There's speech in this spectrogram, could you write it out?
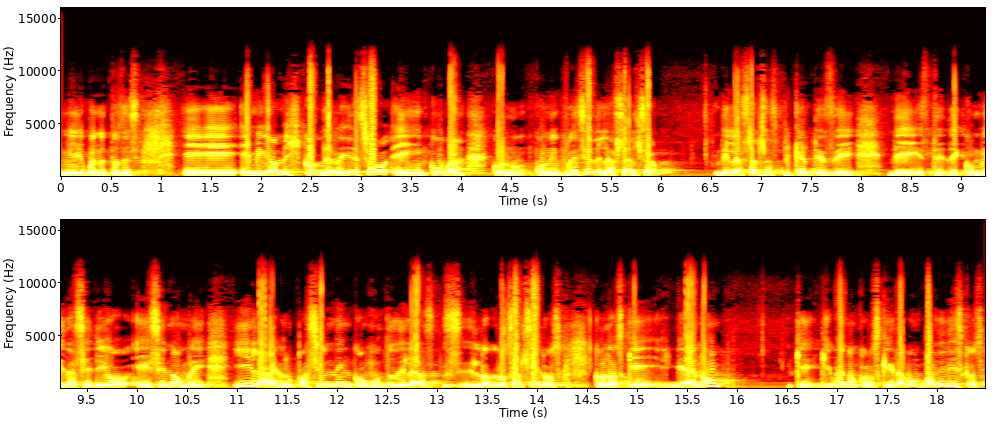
mire, bueno, entonces, eh, emigró a México, de regreso en Cuba, con, con la influencia de la salsa, de las salsas picantes de, de, este, de comida se dio ese nombre y la agrupación en conjunto de las, lo- los salseros con los que ganó, que, bueno, con los que grabó un par de discos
